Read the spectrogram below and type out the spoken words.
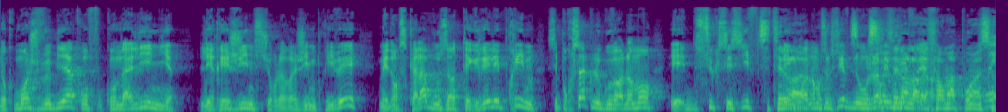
Donc moi, je veux bien qu'on aligne les régimes sur le régime privé, mais dans ce cas-là, vous intégrez les primes. C'est pour ça que le gouvernement est successif. Les gouvernements successifs n'ont jamais voulu dans la réforme à point, ça.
